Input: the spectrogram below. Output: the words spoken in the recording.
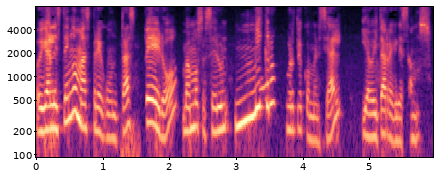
Oigan, les tengo más preguntas, pero vamos a hacer un micro corte comercial y ahorita regresamos.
